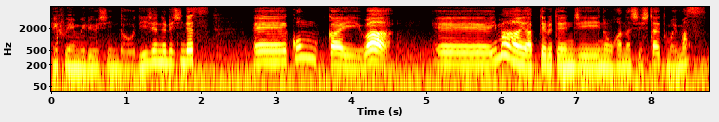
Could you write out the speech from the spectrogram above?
FM 流進道 DJ の流進です。えー、今回は、えー、今やってる展示のお話ししたいと思います。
